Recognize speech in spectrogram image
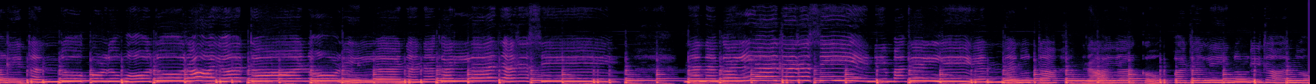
ಗಾಳಿ ತಂದು ಕೊಡುವುದು ರಾಯತ ನೋಡಿಲ್ಲ, ನನಗಲ್ಲ ನರಸಿ ನನಗಲ್ಲ ನರಸಿ ನಿಮಗೆಲ್ಲಿ ಎಂದನುತ ರಾಯ ಕೋಪದಲ್ಲಿ ನುಡಿದಾನು.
